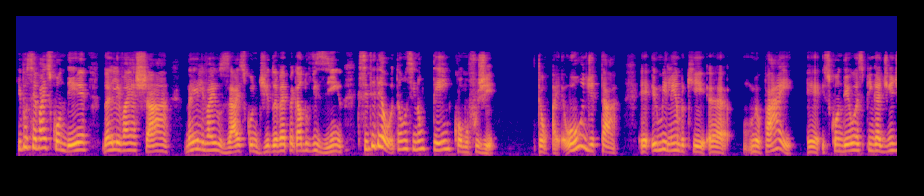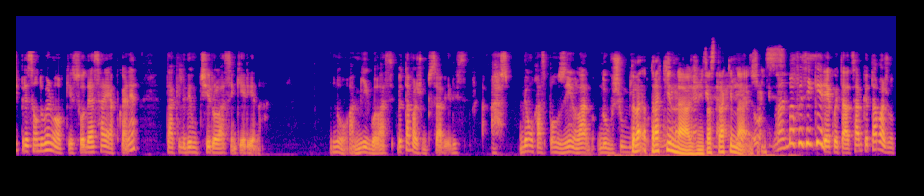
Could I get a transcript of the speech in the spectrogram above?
E você vai esconder, daí ele vai achar, daí ele vai usar escondido, ele vai pegar do vizinho. Você entendeu? Então, assim, não tem como fugir. Então, onde está? É, eu me lembro que é, meu pai é, escondeu a espingadinha de pressão do meu irmão, porque sou dessa época, né? Tá, que ele deu um tiro lá sem querer na, no amigo lá. Eu tava junto, sabe? Eles deu um raspãozinho lá no chumbinho. Tra traquinagens, as traquinagens. Mas, mas foi sem querer, coitado, sabe? Que eu tava junto.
